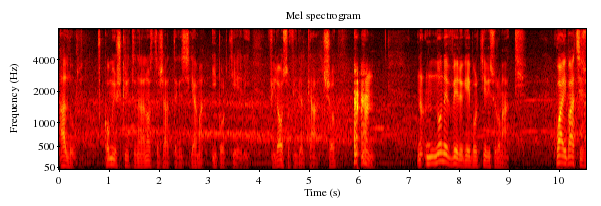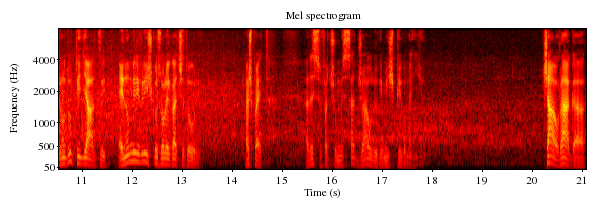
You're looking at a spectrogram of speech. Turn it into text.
Allora, come ho scritto nella nostra chat che si chiama I portieri, filosofi del calcio, no- non è vero che i portieri sono matti. Qua i pazzi sono tutti gli altri e non mi riferisco solo ai calciatori. Aspetta, adesso faccio un messaggio audio che mi spiego meglio. Ciao raga,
